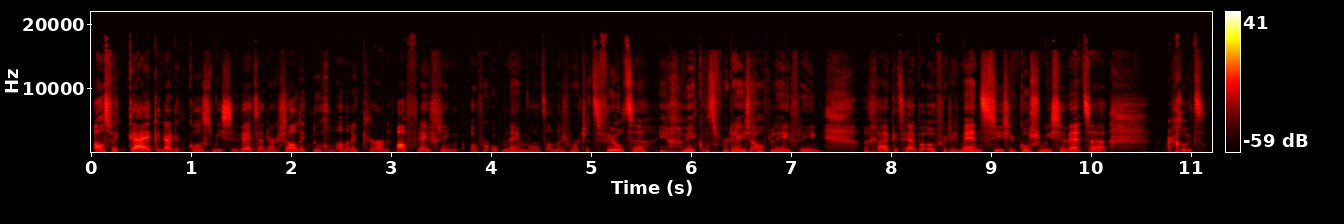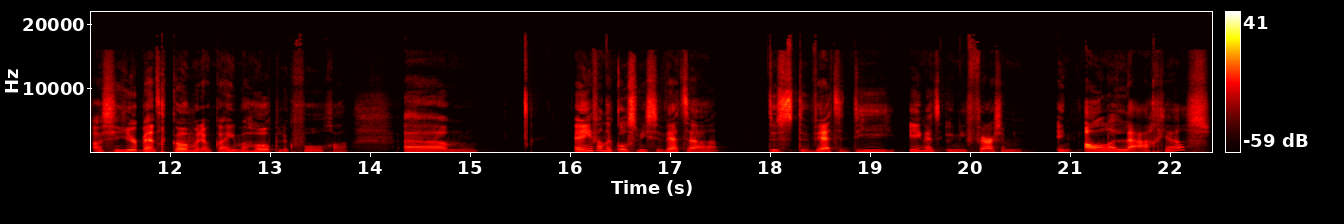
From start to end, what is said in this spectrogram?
Als we kijken naar de kosmische wet, en daar zal ik nog een andere keer een aflevering over opnemen, want anders wordt het veel te ingewikkeld voor deze aflevering. Dan ga ik het hebben over dimensies en kosmische wetten. Maar goed, als je hier bent gekomen, dan kan je me hopelijk volgen. Um, een van de kosmische wetten, dus de wet die in het universum in alle laagjes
